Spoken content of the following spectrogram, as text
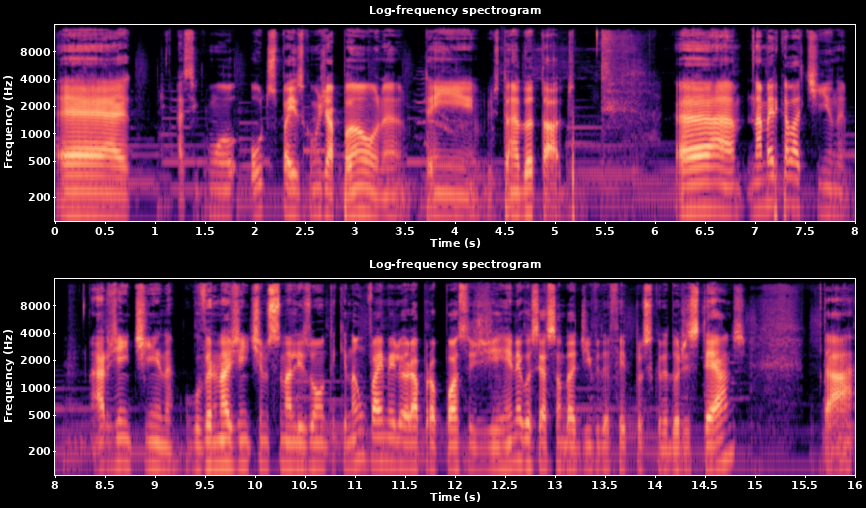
é, assim como outros países como o Japão, né, tem, estão adotados. É, na América Latina, a Argentina, o governo argentino sinalizou ontem que não vai melhorar propostas de renegociação da dívida feita pelos credores externos, tá?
